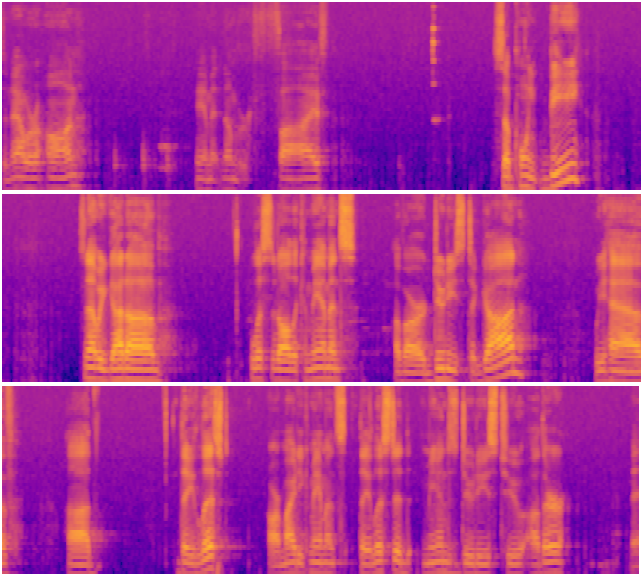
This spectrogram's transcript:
So now we're on commandment number five. Subpoint B. So now we've got uh, listed all the commandments of our duties to God. We have, uh, they list our mighty commandments, they listed men's duties to other men.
